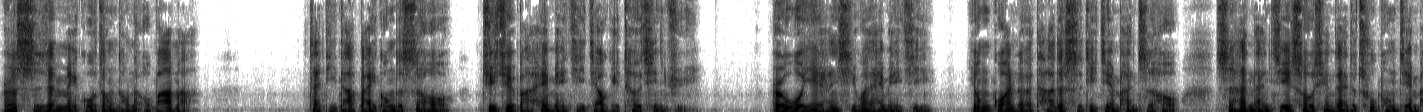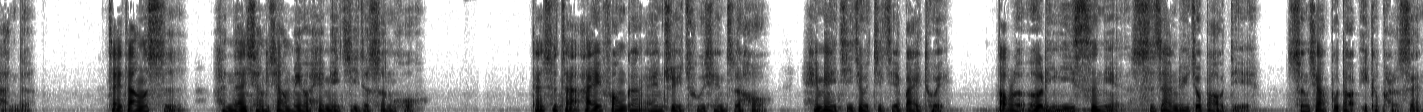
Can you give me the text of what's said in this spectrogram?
而时任美国总统的奥巴马，在抵达白宫的时候。拒绝把黑莓机交给特勤局，而我也很喜欢黑莓机。用惯了它的实体键盘之后，是很难接受现在的触碰键盘的。在当时，很难想象没有黑莓机的生活。但是在 iPhone 跟 Android 出现之后，黑莓机就节节败退。到了二零一四年，市占率就暴跌，剩下不到一个 percent。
